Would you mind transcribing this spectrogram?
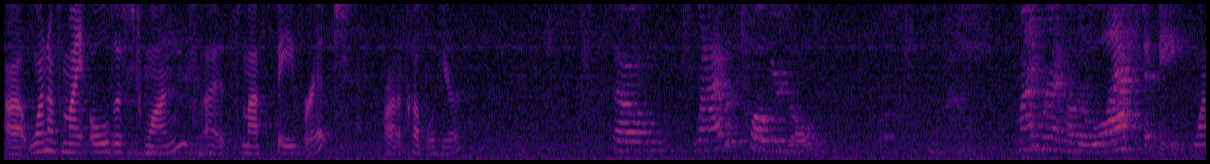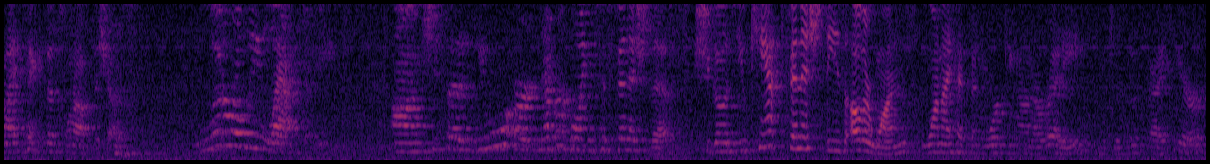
Uh, one of my oldest ones, uh, it's my favorite. Brought a couple here. So, when I was 12 years old, my grandmother laughed at me when I picked this one off the shelf. Literally laughed at me. Um, she says, You are never going to finish this. She goes, You can't finish these other ones. One I had been working on already, which is this guy here,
